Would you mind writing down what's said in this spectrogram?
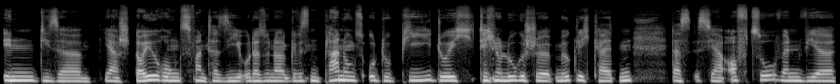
in dieser ja, Steuerungsfantasie oder so einer gewissen Planungsutopie durch technologische Möglichkeiten. Das ist ja oft so, wenn wir,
